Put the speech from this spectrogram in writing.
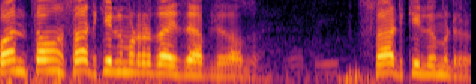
पंचावन्न साठ किलोमीटर जायचं आहे आपल्याला अजून. साठ किलोमीटर.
